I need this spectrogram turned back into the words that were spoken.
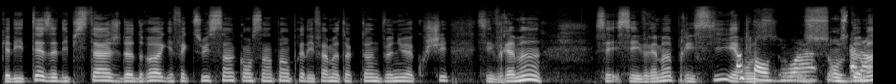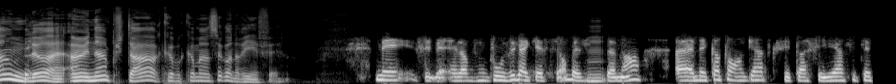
que des tests de dépistage de drogue effectués sans consentement auprès des femmes autochtones venues accoucher. C'est vraiment, c'est vraiment précis. On, on se demande là, un an plus tard, co- comment ça qu'on n'a rien fait? Mais c'est bien. Alors vous posez la question, ben Mm. justement. euh, mais quand on regarde ce qui s'est passé hier, c'était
